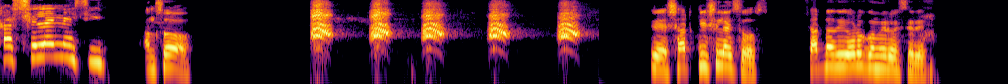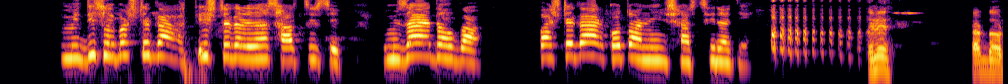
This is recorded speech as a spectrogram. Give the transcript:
শার্ট সেলাই নিয়েছি আনছ? রে শার্ট কি সিলাইছস? শার্ট না দিয়ে ওরকমই রয়েছে রে। তুমি দিছো পাঁচ টাকা তিরিশ টাকার শার্ট ছিঁড়ছে। তুমি যাই দাও গা। পাঁচ টাকা আর কত আনি শার্ট ছিঁড়াতে? এনে শার্ট ধর।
